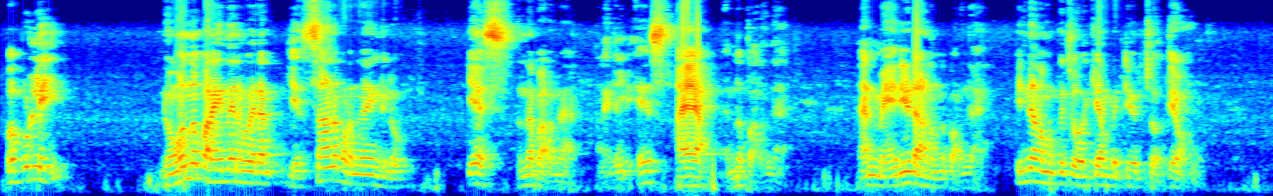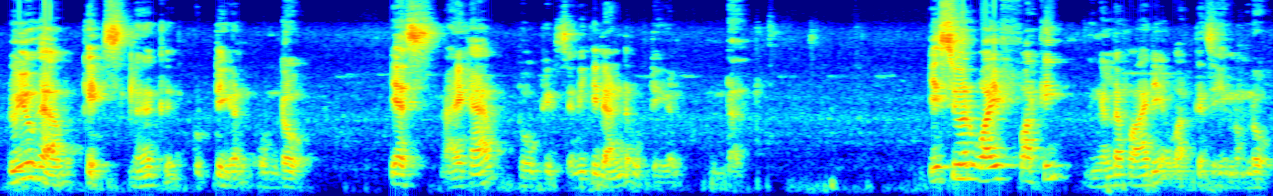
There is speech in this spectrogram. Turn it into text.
അപ്പോൾ പുള്ളി നോ എന്ന് പറയുന്നതിന് പകരം യെസ് ആണ് പറഞ്ഞതെങ്കിലോ യെസ് എന്ന് പറഞ്ഞാൽ അല്ലെങ്കിൽ യെസ് ആം എന്ന് പറഞ്ഞാൽ ഞാൻ മാരീഡ് ആണെന്ന് പറഞ്ഞാൽ പിന്നെ നമുക്ക് ചോദിക്കാൻ പറ്റിയ ഒരു ചോദ്യമാണ് ഡു യു ഹാവ് കിഡ്സ് നിങ്ങൾക്ക് കുട്ടികൾ ഉണ്ടോ? Yes I have two kids എനിക്ക് രണ്ട് കുട്ടികൾ ഉണ്ട്. ഈസ് യുവർ വൈഫ് വർക്കിംഗ് നിങ്ങളുടെ ഭാര്യ വർക്ക് ചെയ്യുന്നുണ്ടോ?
